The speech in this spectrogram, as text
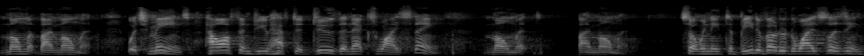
Moment by moment, which means how often do you have to do the next wise thing? Moment by moment. So we need to be devoted to wise living,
